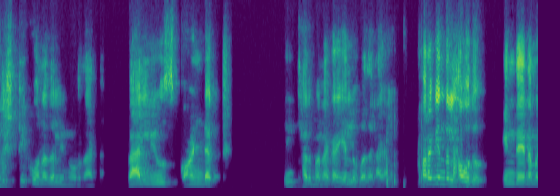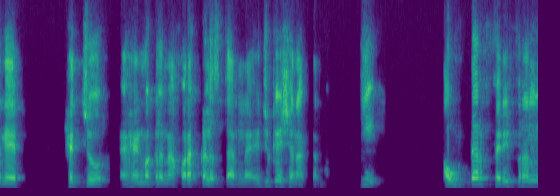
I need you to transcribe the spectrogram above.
ದೃಷ್ಟಿಕೋನದಲ್ಲಿ ನೋಡಿದಾಗ ವ್ಯಾಲ್ಯೂಸ್ ಕಾಂಡಕ್ಟ್ ಇಂಥದ್ದು ಬಂದಾಗ ಎಲ್ಲೂ ಬದಲಾಗಲ್ಲ. ಹೊರಗಿಂದಲೂ ಹೌದು, ಹಿಂದೆ ನಮಗೆ ಹೆಚ್ಚು ಹೆಣ್ಮಕ್ಳನ್ನ ಹೊರಗೆ ಕಳಿಸ್ತಾ ಇರಲಿಲ್ಲ ಎಜುಕೇಶನ್ ಆಗ್ತಾ ಈ outer peripheral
